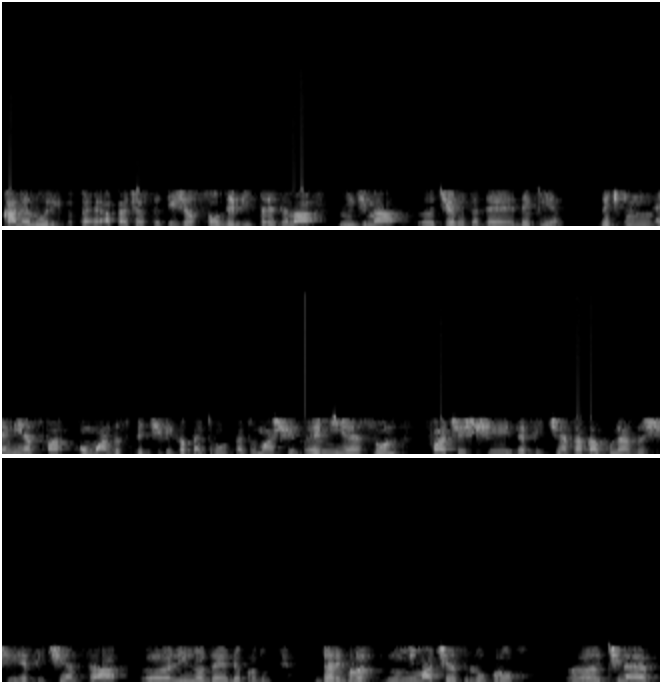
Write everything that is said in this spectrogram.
caneluri pe, pe această tijă să o debiteze la lungimea uh, cerută de, de client. Deci în MES fac comandă specifică pentru, pentru mașină. MES-ul face și eficiența, calculează și eficiența uh, linilor de, de producție. De regulă numim acest lucru, uh, cine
